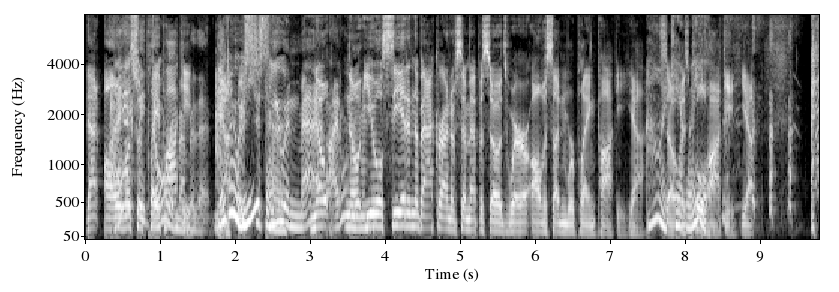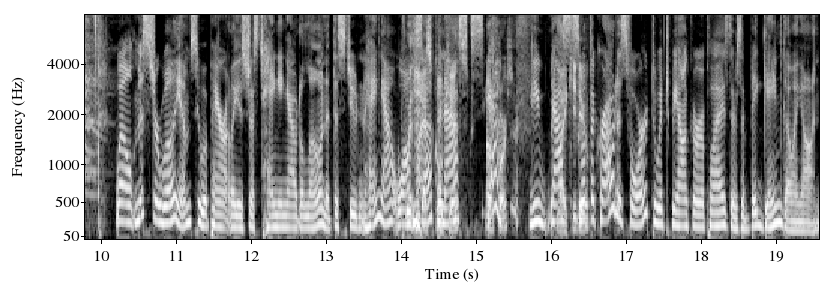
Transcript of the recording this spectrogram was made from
that all I of us would play don't Pocky. remember that. I Maybe don't it was just you and Matt. No, I don't no, remember. you will see it in the background of some episodes where all of a sudden we're playing Pocky. Yeah. Oh, I so can't it was pool hockey. Yeah. Well, Mr. Williams, who apparently is just hanging out alone at the student hangout, walks high up school and kids, asks, of "Yeah, course. he Like asks you what the crowd is for." To which Bianca replies, "There's a big game going on.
